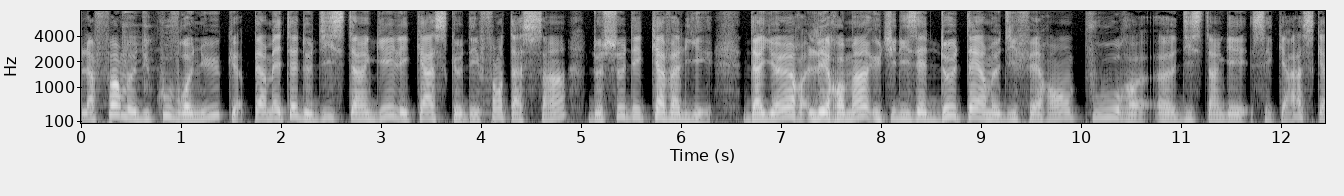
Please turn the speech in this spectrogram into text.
La forme du couvre-nuque permettait de distinguer les casques des fantassins de ceux des cavaliers. D'ailleurs, les Romains utilisaient deux termes différents pour euh, distinguer ces casques.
